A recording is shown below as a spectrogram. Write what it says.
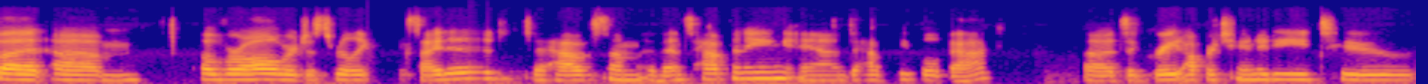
But um, overall, we're just really excited to have some events happening and to have people back. Uh, it's a great opportunity to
